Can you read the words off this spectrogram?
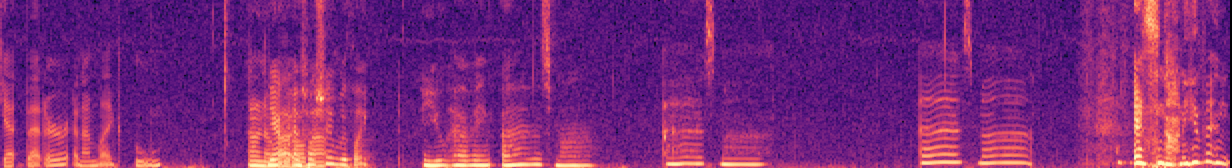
get better, and I'm like, ooh, I don't know yeah, especially with like you having asthma. asthma, asthma. it's not even.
